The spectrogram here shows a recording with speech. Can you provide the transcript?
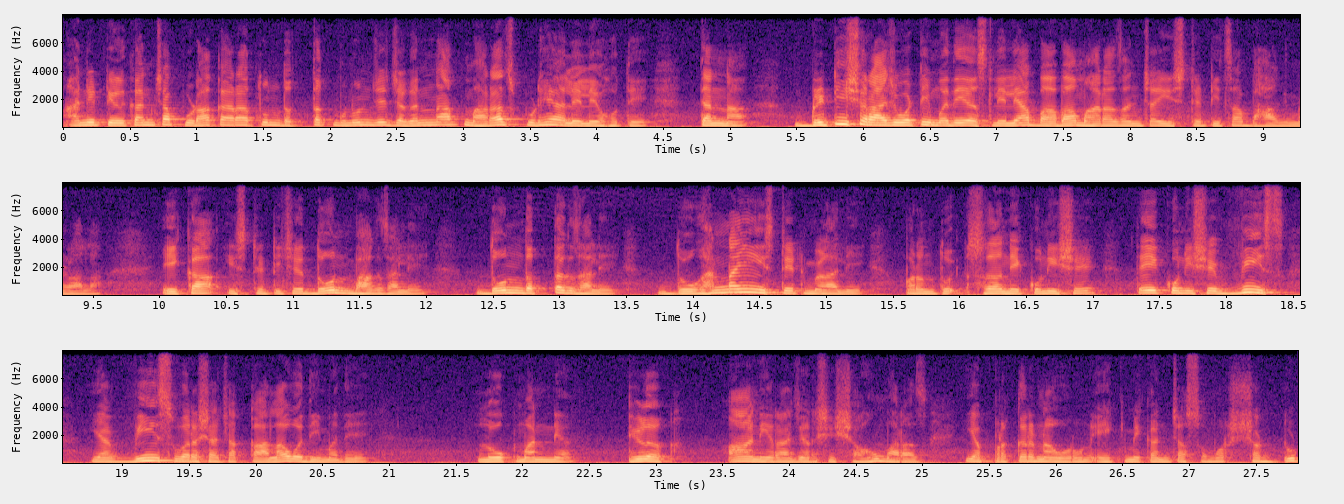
आणि टिळकांच्या पुढाकारातून दत्तक म्हणून जे जगन्नाथ महाराज पुढे आलेले होते त्यांना ब्रिटिश राजवटीमध्ये असलेल्या बाबा महाराजांच्या इस्टेटीचा भाग मिळाला. एका इस्टेटीचे दोन भाग झाले. दोन दत्तक झाले. दोघांनाही इस्टेट मिळाली. परंतु सन एकोणीसशे ते एकोणीसशे वीस या वीस वर्षाच्या कालावधीमध्ये लोकमान्य टिळक आणि राजर्षी शाहू महाराज या प्रकरणावरून एकमेकांच्या समोर शड्डूट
